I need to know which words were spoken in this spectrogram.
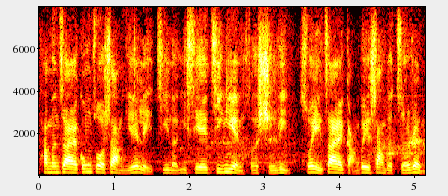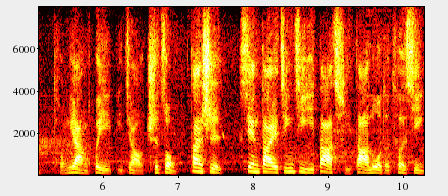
他们在工作上也累积了一些经验和实力，所以在岗位上的责任同样会比较吃重。但是，现代经济大起大落的特性，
